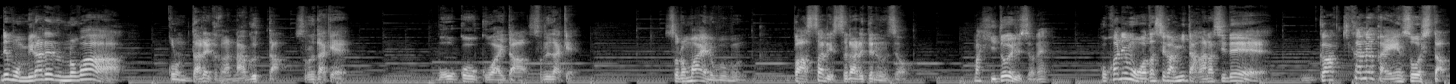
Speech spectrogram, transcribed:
でも見られるのは、この誰かが殴った、それだけ。暴行を加えた、それだけ。その前の部分、バッサリ捨てられてるんですよ。まあ、ひどいですよね。他にも私が見た話で、楽器かなんか演奏した。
